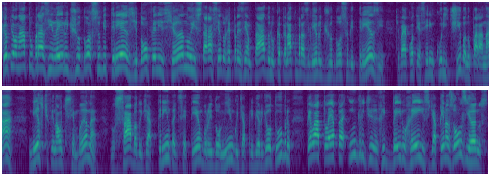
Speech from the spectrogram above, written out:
Campeonato Brasileiro de Judô Sub-13, Dom Feliciano estará sendo representado no Campeonato Brasileiro de Judô Sub-13, que vai acontecer em Curitiba, no Paraná, neste final de semana, no sábado, dia 30 de setembro e domingo, dia 1 de outubro, pela atleta Ingrid Ribeiro Reis, de apenas 11 anos.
